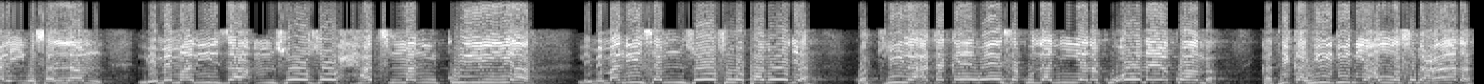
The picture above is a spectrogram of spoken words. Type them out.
alaihi wasallam limemaliza mzozo hatman kulia limemaliza mzozo wa pamoja kwa kila atakayeweza kudhania na kuona ya kwamba katika hii dini ya Allah subhana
